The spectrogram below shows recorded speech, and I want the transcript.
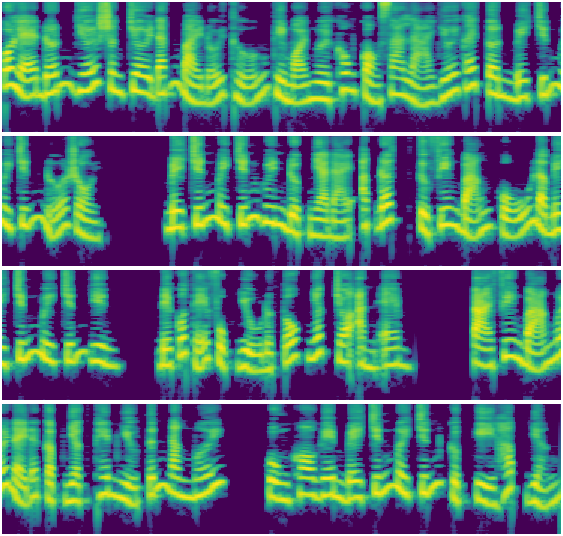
Có lẽ đến với sân chơi đánh bài đổi thưởng thì mọi người không còn xa lạ với cái tên B99 nữa rồi. B99 Win được nhà đại update từ phiên bản cũ là B99 Win để có thể phục vụ được tốt nhất cho anh em. Tại phiên bản mới này đã cập nhật thêm nhiều tính năng mới, cùng kho game B99 cực kỳ hấp dẫn.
